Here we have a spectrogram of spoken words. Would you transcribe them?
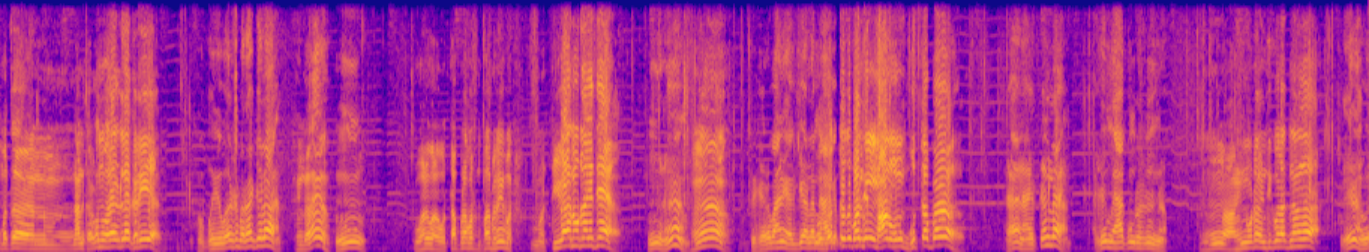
ಮತ್ತು ನಾನು ಕರ್ಕೊಂಡು ಹೊರಗಿಲ್ಲ ಕರಿ. ಈ ವರ್ಷ ಬರಾಕಿಲ್ಲ. ಹಿಂಗೆ? ಹ್ಞೂ ಒಳ ತಪ್ಪಲ ಬರ್ತೀನಿ ಬರೀ ಟಿ ವಿ ನೋಡ್ದಾಗೈತೆ? ಹ್ಞೂ ಶರಬಾನಿ ಅಗ್ದಿ ಎಲ್ಲ ಮ್ಯಾಗ. ಗೊತ್ತದು ಬಂದು ಹಿಂಗೆ ನಾನು ಅವ್ನು ಗೊತ್ತಪ್ಪ. ಹಾಂ ನಾ ಇರ್ತೇನಲ್ಲ. ಅದೇ ಕುಂಡ್ರಿ ನೀನು. ಹ್ಞೂ ಹಿಂಗೆ ನೋಡ ಅಂಜಿಕೆ ಬರತ್ತೆ ನನಗೆ. ಏನು ಅವ?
